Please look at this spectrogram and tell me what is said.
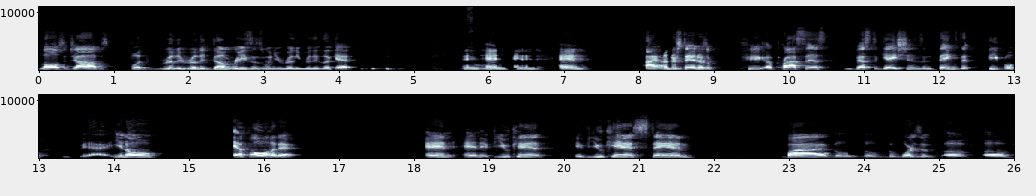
lost jobs for really really dumb reasons when you really really look at it. And and and and I understand there's a a process, investigations, and things that people, you know, f all of that. And and if you can't if you can't stand by the the, the words of, of of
